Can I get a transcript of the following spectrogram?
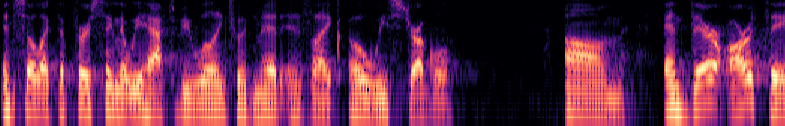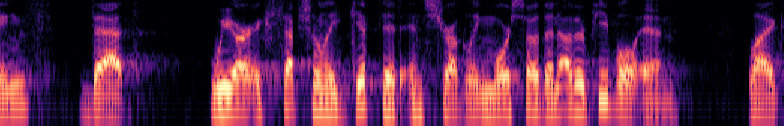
And so like the first thing that we have to be willing to admit is like, oh, we struggle. Um, and there are things that we are exceptionally gifted in struggling more so than other people in. Like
